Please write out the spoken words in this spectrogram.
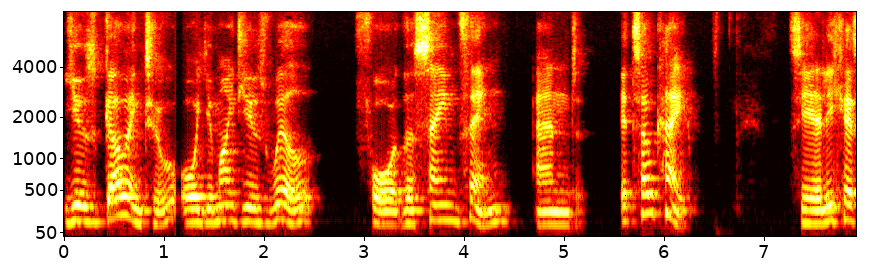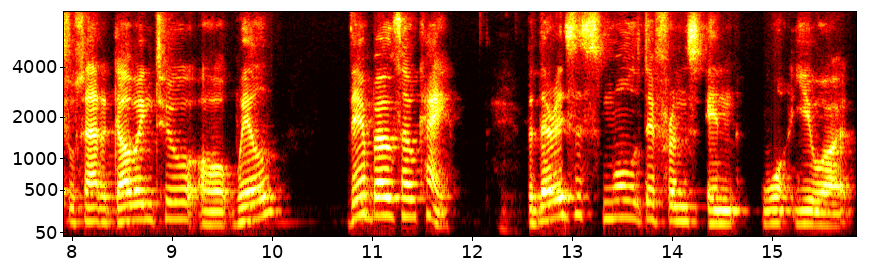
use going to or you might use will for the same thing and it's okay. Si eliges usar going to or will, they're both okay. But there is a small difference in what you are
